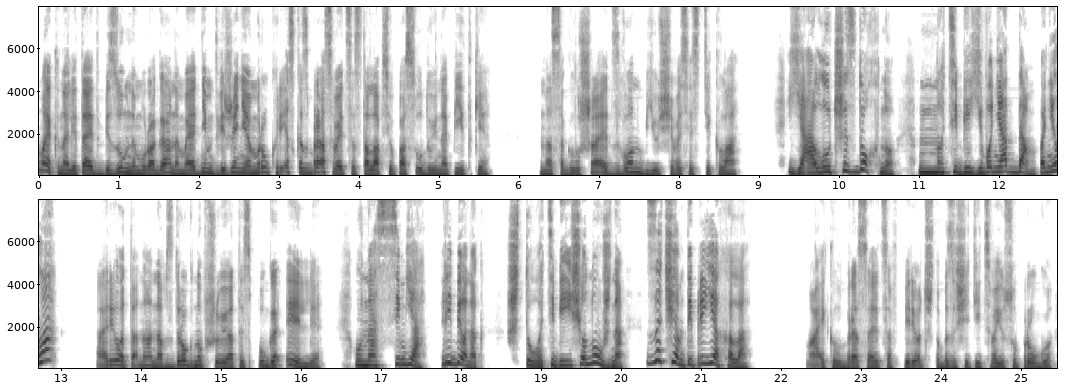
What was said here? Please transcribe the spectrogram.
Мэг налетает безумным ураганом и одним движением рук резко сбрасывает со стола всю посуду и напитки. Нас оглушает звон бьющегося стекла. «Я лучше сдохну, но тебе его не отдам, поняла?» Орет она на вздрогнувшую от испуга Элли. «У нас семья, ребенок. Что тебе еще нужно? Зачем ты приехала?» Майкл бросается вперед, чтобы защитить свою супругу,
